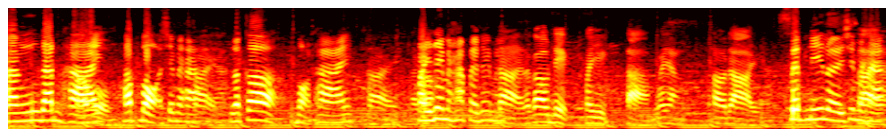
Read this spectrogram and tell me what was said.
ทั้งด้านท้ายครับผมพับเบาะใช่ไหมฮะใช่ฮะแล้วก็เบาะท้ายใช่แล้วก็ไปได้ไหมฮะไปได้ไหมได้แล้วก็เอาเด็กไปอีกสามก็ยัง เข้าได้นะ เซตนี้เลยใช่ไหมใช่ฮะ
